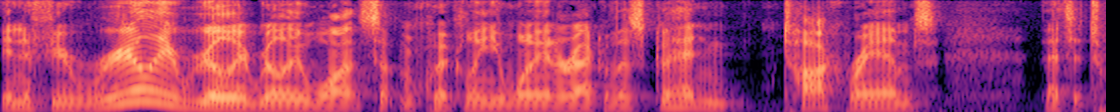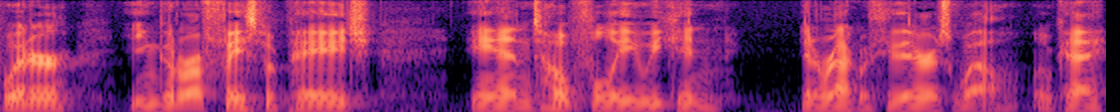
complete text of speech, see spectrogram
and if you really, really, really want something quickly and you want to interact with us, go ahead and talk Rams. That's at Twitter. You can go to our Facebook page, and hopefully we can interact with you there as well. Okay.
